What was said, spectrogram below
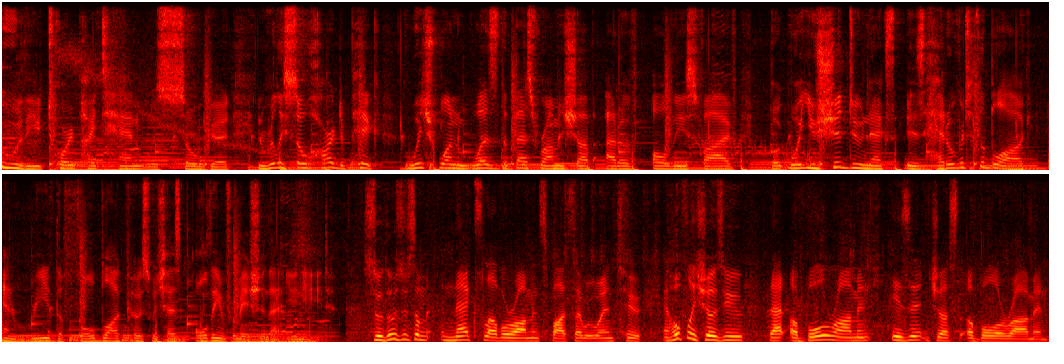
Ooh, the Tori Paitan was so good and really so hard to pick which one was the best ramen shop out of all these five. But what you should do next is head over to the blog and read the full blog post, which has all the information that you need. So those are some next level ramen spots that we went to and hopefully shows you that a bowl of ramen isn't just a bowl of ramen.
